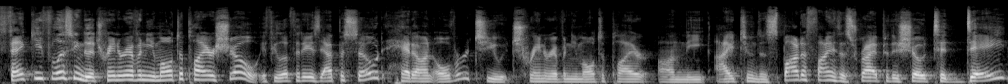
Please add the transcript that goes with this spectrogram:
Thank you for listening to the Trainer Revenue Multiplier Show. If you love today's episode, head on over to Trainer Revenue Multiplier on the iTunes and Spotify and subscribe to the show today.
